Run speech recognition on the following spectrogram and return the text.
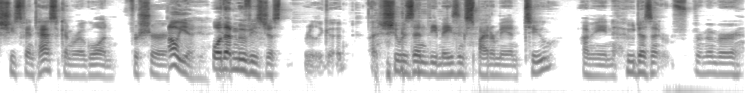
she's fantastic in Rogue One for sure. Oh yeah, yeah. Well, yeah. that movie's just really good. Uh, she was in the Amazing Spider-Man two. I mean, who doesn't remember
